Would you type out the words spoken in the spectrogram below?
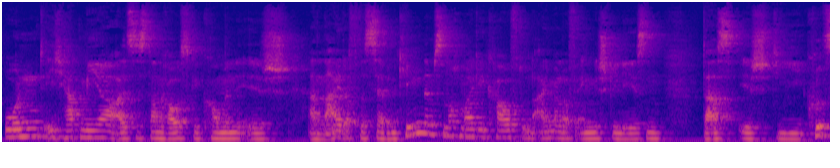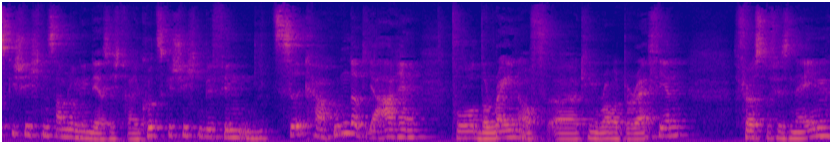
Und ich habe mir, als es dann rausgekommen ist, A Night of the Seven Kingdoms nochmal gekauft und einmal auf Englisch gelesen. Das ist die Kurzgeschichtensammlung, in der sich drei Kurzgeschichten befinden, die circa 100 Jahre vor The Reign of uh, King Robert Baratheon, First of His Name,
